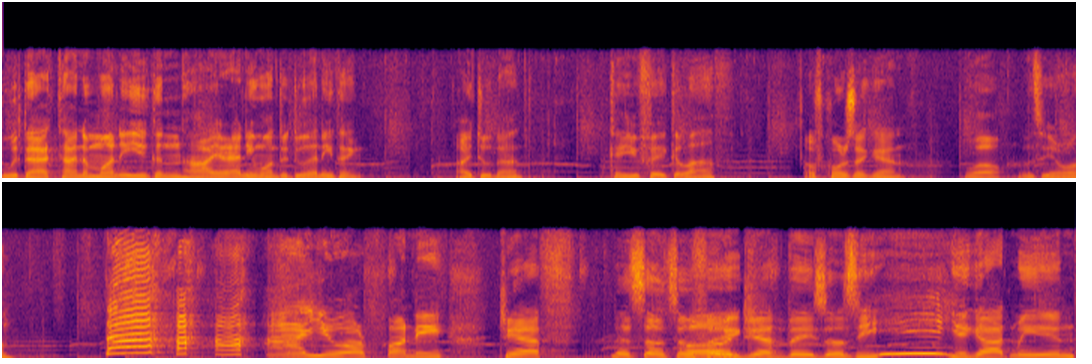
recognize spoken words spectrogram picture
With that kind of money, you can hire anyone to do anything. I do that. Can you fake a laugh? Of course I can. Well, let's hear one. You are funny, Jeff. That's not so oh, fake. Jeff Bezos. Yee, you got me in.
